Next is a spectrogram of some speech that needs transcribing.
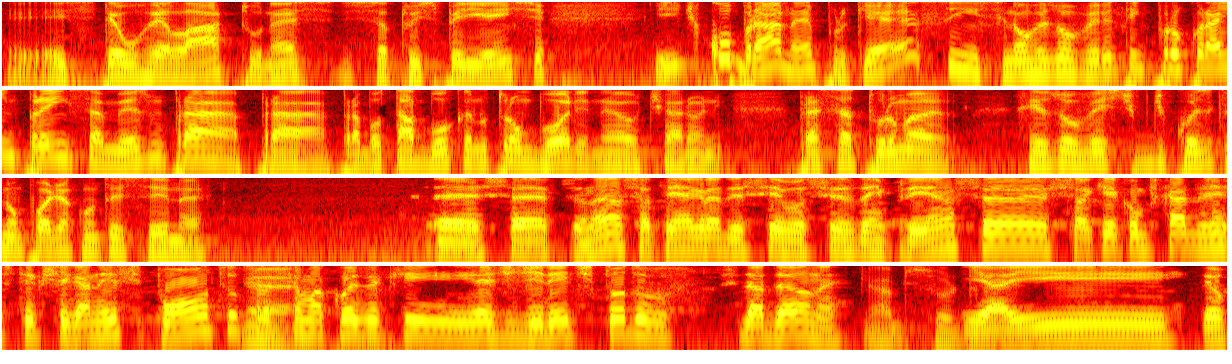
esse teu relato, né? Essa tua experiência. E de cobrar, né? Porque é assim, se não resolverem, tem que procurar a imprensa mesmo pra botar a boca no trombone, né, o Tiarone? Pra essa turma resolver esse tipo de coisa que não pode acontecer, né? É, certo. Não, só tenho a agradecer a vocês da imprensa. Só que é complicado a gente ter que chegar nesse ponto para é. ser uma coisa que é de direito de todo cidadão, né? É absurdo. E aí eu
